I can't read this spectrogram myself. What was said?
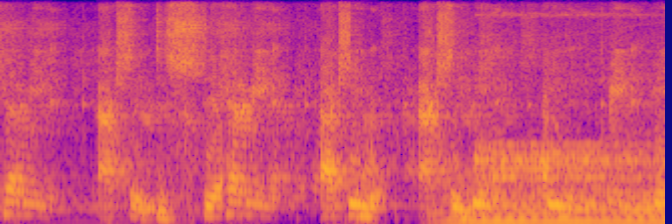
ketamine actually distill ketamine actually actually being being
